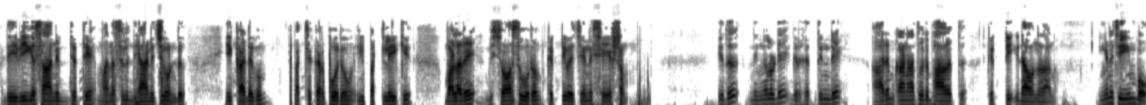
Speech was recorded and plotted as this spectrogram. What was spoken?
ദൈവിക സാന്നിധ്യത്തെ മനസ്സിൽ ധ്യാനിച്ചുകൊണ്ട് ഈ കടുകും പച്ചക്കർപ്പൂരവും ഈ പട്ടിലേക്ക് വളരെ വിശ്വാസപൂർവം കെട്ടിവെച്ചതിന് ശേഷം ഇത് നിങ്ങളുടെ ഗൃഹത്തിന്റെ ആരും കാണാത്ത ഒരു ഭാഗത്ത് കെട്ടി ഇടാവുന്നതാണ്. ഇങ്ങനെ ചെയ്യുമ്പോൾ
